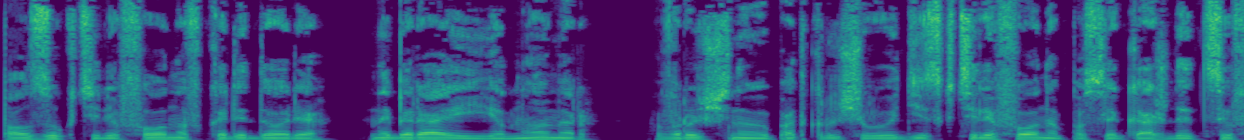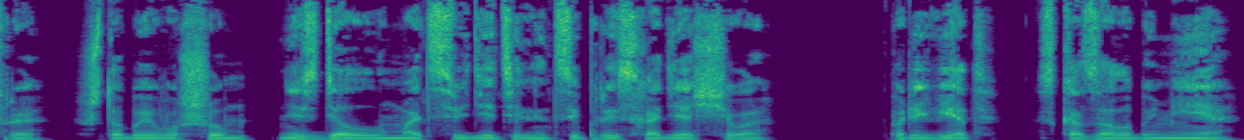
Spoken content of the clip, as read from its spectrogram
Ползу к телефону в коридоре, набираю ее номер, Вручную подкручиваю диск телефона после каждой цифры, чтобы его шум не сделал мать свидетельницей происходящего. «Привет», — сказала бы Мия.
